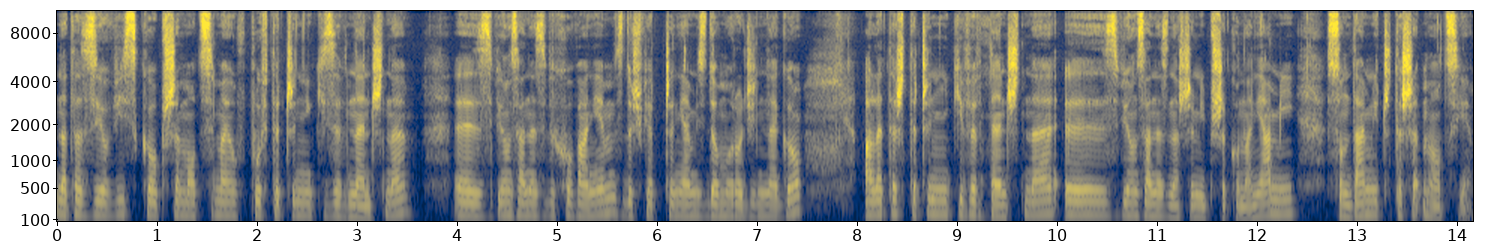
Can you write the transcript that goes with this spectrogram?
na to zjawisko przemocy mają wpływ te czynniki zewnętrzne, związane z wychowaniem, z doświadczeniami z domu rodzinnego, ale też te czynniki wewnętrzne y, związane z naszymi przekonaniami, sądami czy też emocje.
